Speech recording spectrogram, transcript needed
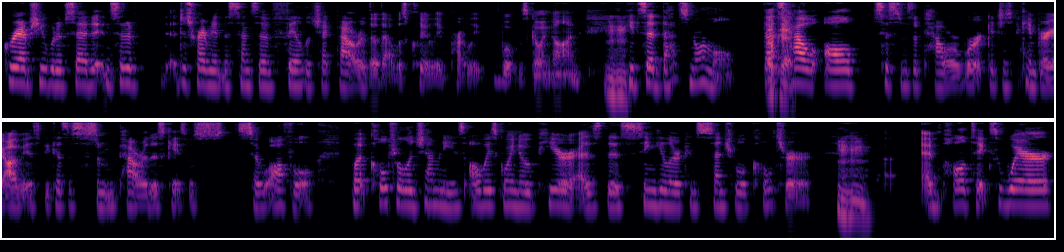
Gramsci would have said instead of describing it in the sense of fail to check power, though that was clearly partly what was going on. Mhm. He'd said that's normal. That's Okay. how all systems of power work. It just became very obvious because the system of power in this case was so awful. But cultural hegemony is always going to appear as this singular consensual culture Mhm. and politics where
